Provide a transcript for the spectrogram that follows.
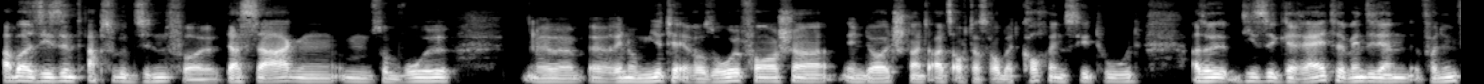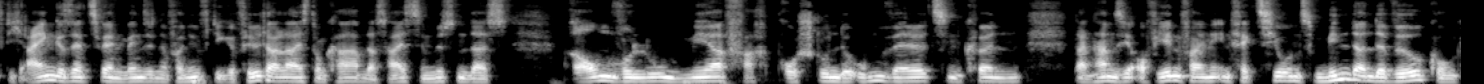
aber sie sind absolut sinnvoll. Das sagen ähm, sowohl äh, äh, renommierte Aerosolforscher in Deutschland als auch das Robert Koch Institut. Also diese Geräte, wenn sie dann vernünftig eingesetzt werden, wenn sie eine vernünftige Filterleistung haben, das heißt, sie müssen das Raumvolumen mehrfach pro Stunde umwälzen können, dann haben sie auf jeden Fall eine infektionsmindernde Wirkung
